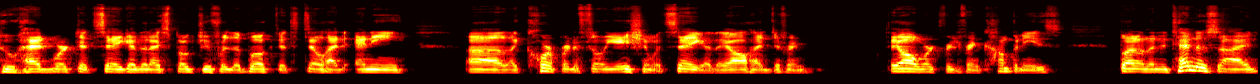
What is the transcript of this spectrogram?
who had worked at Sega that I spoke to for the book that still had any uh, like corporate affiliation with Sega. They all had different. They all worked for different companies. But on the Nintendo side,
